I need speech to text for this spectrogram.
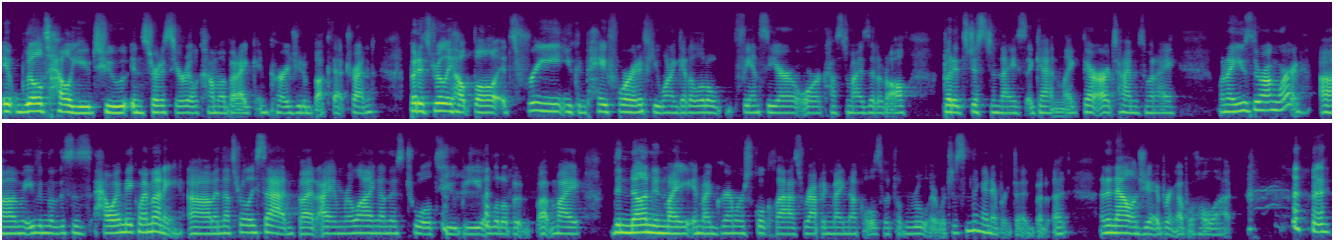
it will tell you to insert a serial comma, but I encourage you to buck that trend. But it's really helpful. It's free. You can pay for it if you want to get a little fancier or customize it at all. But it's just a nice, again, like there are times when I when I use the wrong word, um, even though this is how I make my money, um, and that's really sad. But I am relying on this tool to be a little bit uh, my the nun in my in my grammar school class rapping my knuckles with a ruler, which is something I never did, but a, an analogy I bring up a whole lot.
